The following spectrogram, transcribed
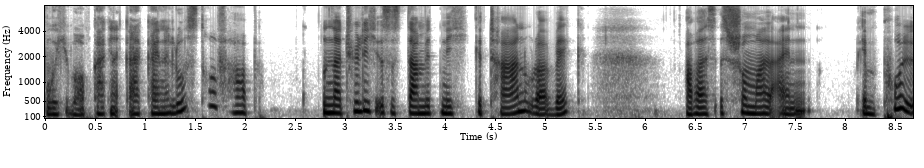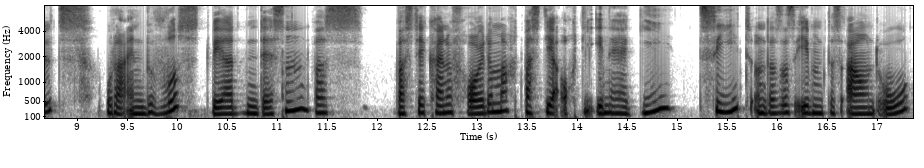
wo ich überhaupt gar gar keine Lust drauf habe. Und natürlich ist es damit nicht getan oder weg, aber es ist schon mal ein Impuls oder ein Bewusstwerden dessen, was, was dir keine Freude macht, was dir auch die Energie zieht. Und das ist eben das A und O.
